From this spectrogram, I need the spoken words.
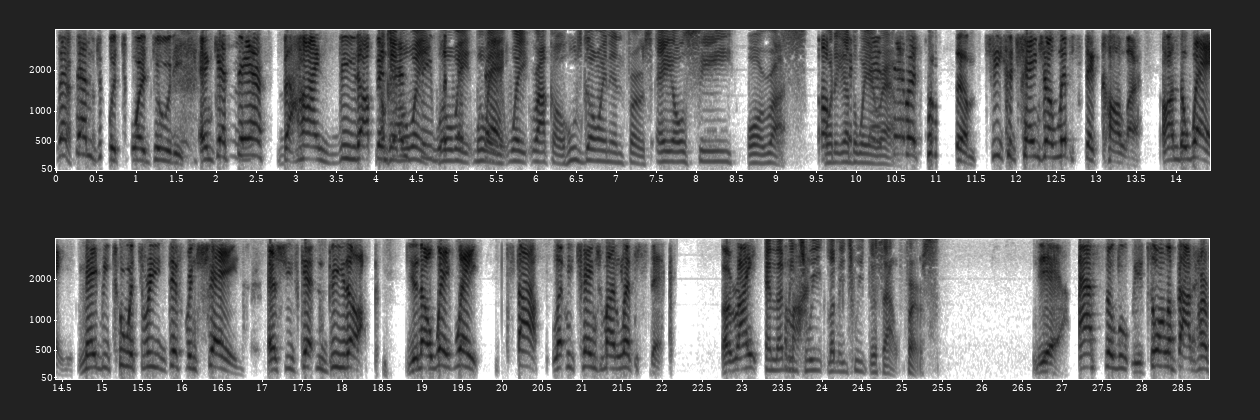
Let them do a tour of duty and get their behind beat up and okay, then but wait, see what wait, wait, wait, wait, Rocco, who's going in first? AOC or Russ? Or the other way around? There are two of them. She could change her lipstick color on the way, maybe two or three different shades as she's getting beat up. You know, wait, wait, stop. Let me change my lipstick. All right? And let Come me on. tweet let me tweet this out first. Yeah, absolutely. It's all about her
